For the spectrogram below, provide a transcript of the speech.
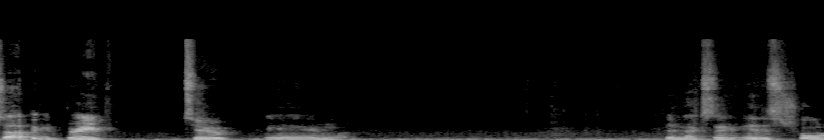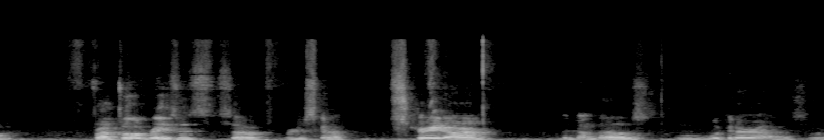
Stopping in three, two, and one. The next thing is shoulder frontal raises. So we're just gonna straight arm the dumbbells, look at our eyes or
